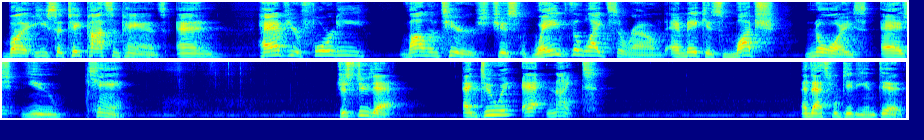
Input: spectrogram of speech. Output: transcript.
but he said, Take pots and pans and have your 40 volunteers just wave the lights around and make as much noise as you can. Just do that. And do it at night. And that's what Gideon did.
